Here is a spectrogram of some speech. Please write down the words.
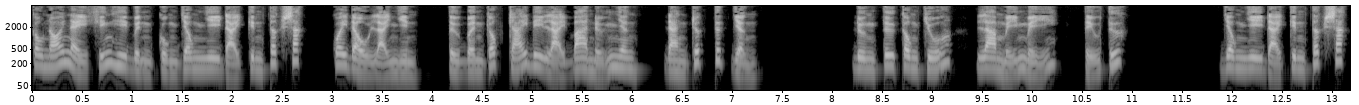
Câu nói này khiến Hi Bình cùng Dông Nhi đại kinh tất sắc, quay đầu lại nhìn, từ bên góc trái đi lại ba nữ nhân, đang rất tức giận. Đường Tư công chúa, La Mỹ Mỹ, Tiểu Tước. Dông Nhi đại kinh tất sắc,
